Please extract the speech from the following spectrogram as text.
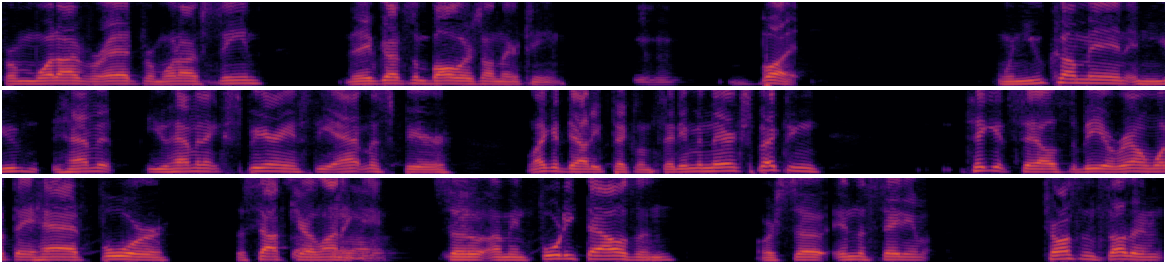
from what I've read, from what I've seen, they've got some ballers on their team. Mm-hmm. But when you come in and you haven't you haven't experienced the atmosphere like a Dowdy Ficklen Stadium, and they're expecting ticket sales to be around what they had for the South, South Carolina, Carolina, game. So yeah. I mean, forty thousand or so in the stadium. Charleston Southern,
